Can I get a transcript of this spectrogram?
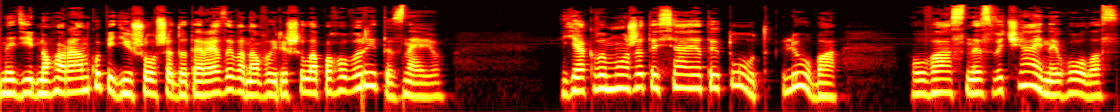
Недільного ранку, підійшовши до Терези, вона вирішила поговорити з нею. Як ви можете сяяти тут, Люба? У вас незвичайний голос.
